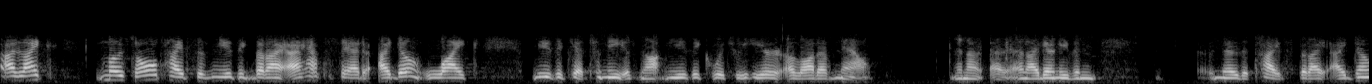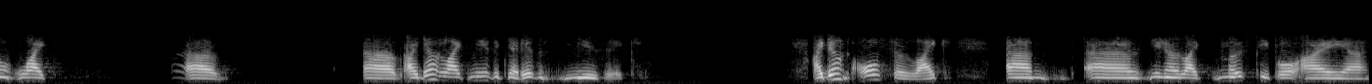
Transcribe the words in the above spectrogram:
I like most all types of music, but I, I have to say I don't like music that to me is not music, which we hear a lot of now. And I, I and I don't even know the types, but I, I don't like uh, uh, I don't like music that isn't music. I don't also like, um, uh, you know, like most people, I. Uh,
